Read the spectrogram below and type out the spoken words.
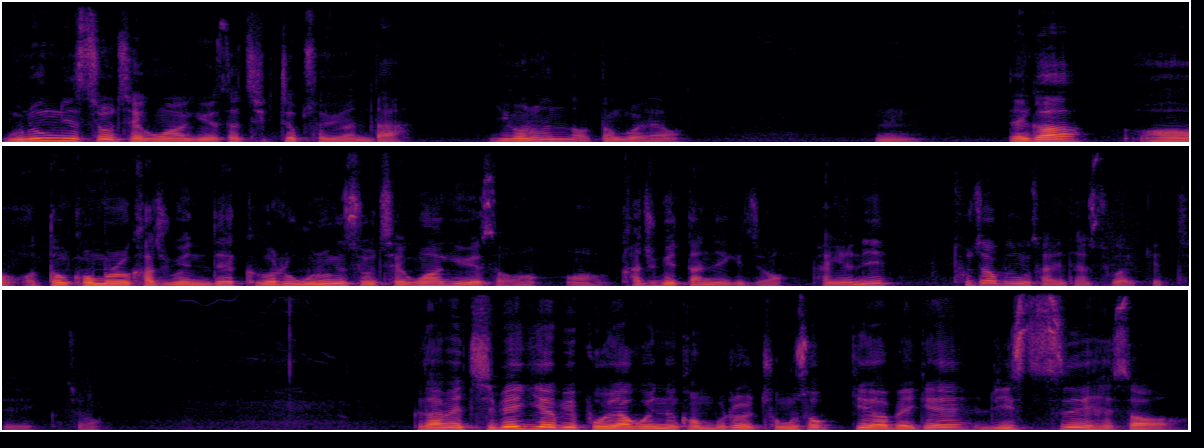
운용리스를 제공하기 위해서 직접 소유한다. 이거는 어떤 거예요? 음, 내가 어, 어떤 건물을 가지고 있는데 그거를 운용리스로 제공하기 위해서 어, 가지고 있다는 얘기죠. 당연히 투자부동산이 될 수가 있겠지. 그죠? 그 다음에 지배기업이 보유하고 있는 건물을 종속기업에게 리스해서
